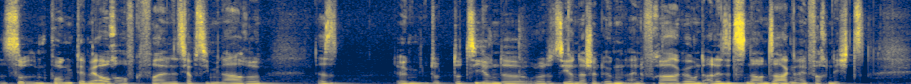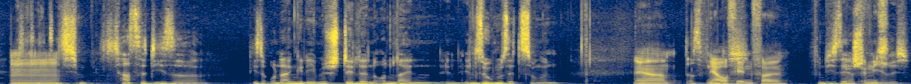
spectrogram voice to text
das ist so ein Punkt, der mir auch aufgefallen ist. Ich habe Seminare, das irgendwie Do Dozierende oder Dozierender stellt irgendeine Frage und alle sitzen da und sagen einfach nichts. Mhm. Ich, ich, hasse diese, diese unangenehme Stille in Online, in, in Zoom-Sitzungen. Ja, ja auf jeden Fall. Finde ich sehr schwierig.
